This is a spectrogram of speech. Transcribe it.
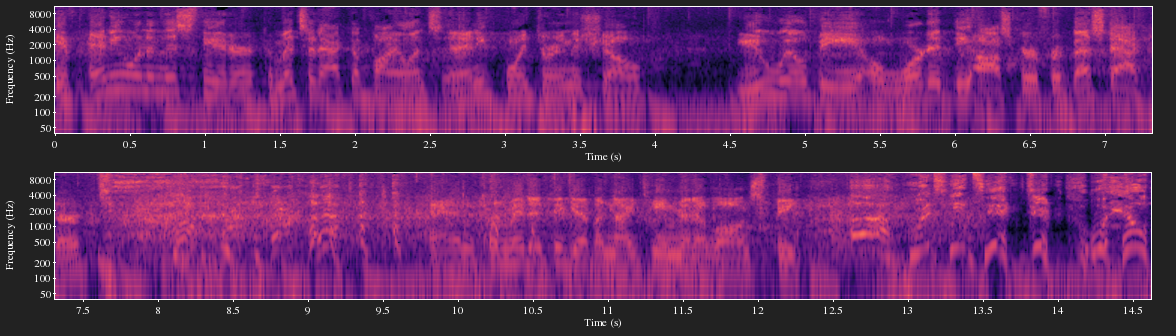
If anyone in this theater commits an act of violence at any point during the show, you will be awarded the Oscar for Best Actor and permitted to give a 19 minute long speech. What he did, dude? Will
